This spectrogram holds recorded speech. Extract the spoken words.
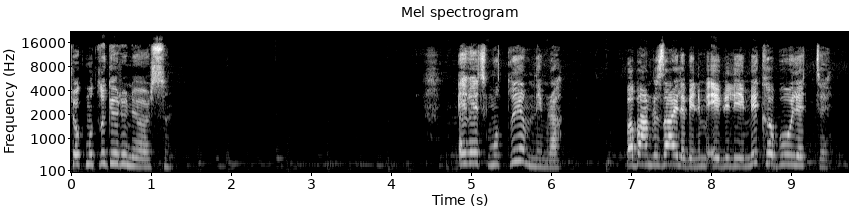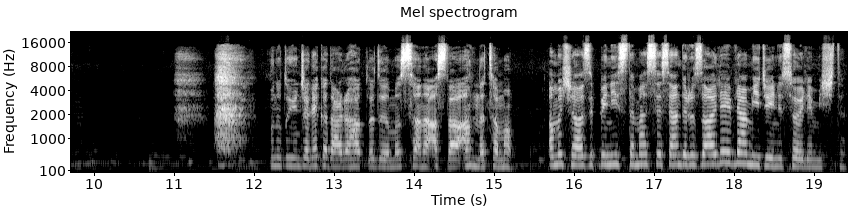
Çok mutlu görünüyorsun. Evet mutluyum Nimra. Babam Rıza ile benim evliliğimi kabul etti. Bunu duyunca ne kadar rahatladığımı sana asla anlatamam. Ama Şazip beni istemezse sen de Rıza ile evlenmeyeceğini söylemiştin.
